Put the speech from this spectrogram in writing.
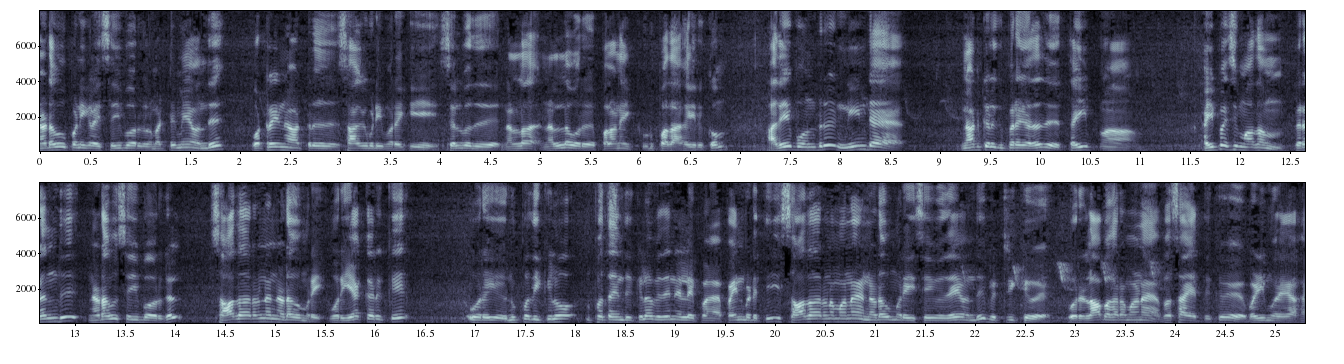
நடவு பணிகளை செய்பவர்கள் மட்டுமே வந்து ஒற்றை நாற்று சாகுபடி முறைக்கு செல்வது நல்ல நல்ல ஒரு பலனை கொடுப்பதாக இருக்கும். அதே போன்று நீண்ட நாட்களுக்கு பிறகு அதாவது தை ஐப்பசி மாதம் பிறந்து நடவு செய்பவர்கள் சாதாரண நடவு முறை. ஒரு ஏக்கருக்கு ஒரு முப்பது கிலோ முப்பத்தைந்து கிலோ விதைநெல்லை ப பயன்படுத்தி சாதாரணமான நடவு முறை செய்வதே வந்து வெற்றிக்கு ஒரு லாபகரமான விவசாயத்துக்கு வழிமுறையாக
